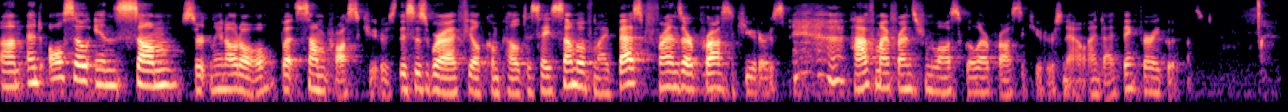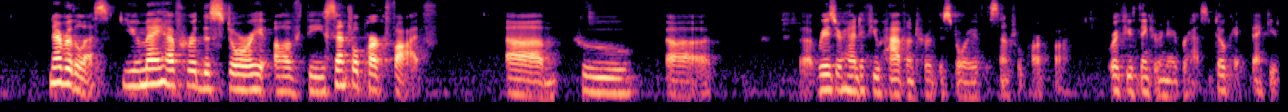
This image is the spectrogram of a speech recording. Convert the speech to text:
um, and also in some, certainly not all, but some prosecutors. This is where I feel compelled to say some of my best friends are prosecutors. Half my friends from law school are prosecutors now, and I think very good ones. Nevertheless, you may have heard the story of the Central Park Five, um, who, uh, uh, raise your hand if you haven't heard the story of the Central Park Five or if you think your neighbor hasn't. Okay, thank you.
